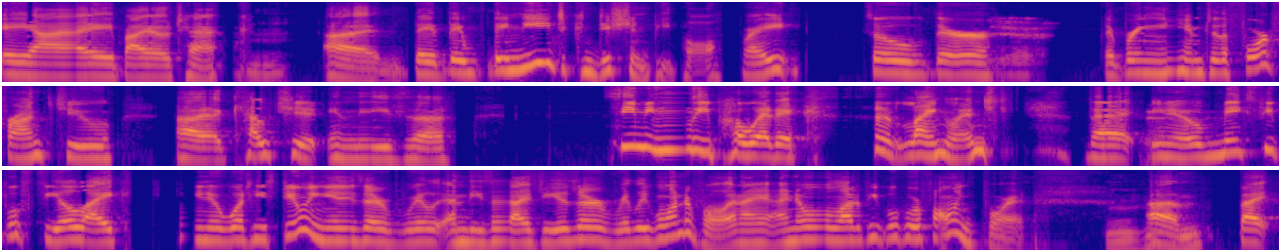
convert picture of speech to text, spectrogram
AI biotech Mhm. uh, they they they need to condition people, right? So they're yeah. They're bringing him to the forefront to uh, couch it in these uh, seemingly poetic language that you know makes people feel like you know what he's doing is a really and these ideas are really wonderful and I, I know a lot of people who are falling for it Mhm. um, but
